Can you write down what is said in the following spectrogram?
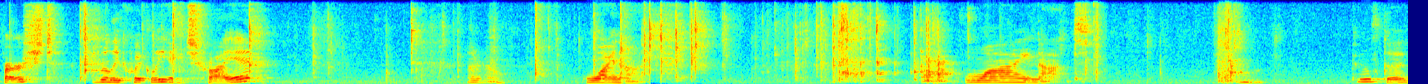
first, really quickly, and try it. I don't know. Why not? Why not? Mm. Feels good.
